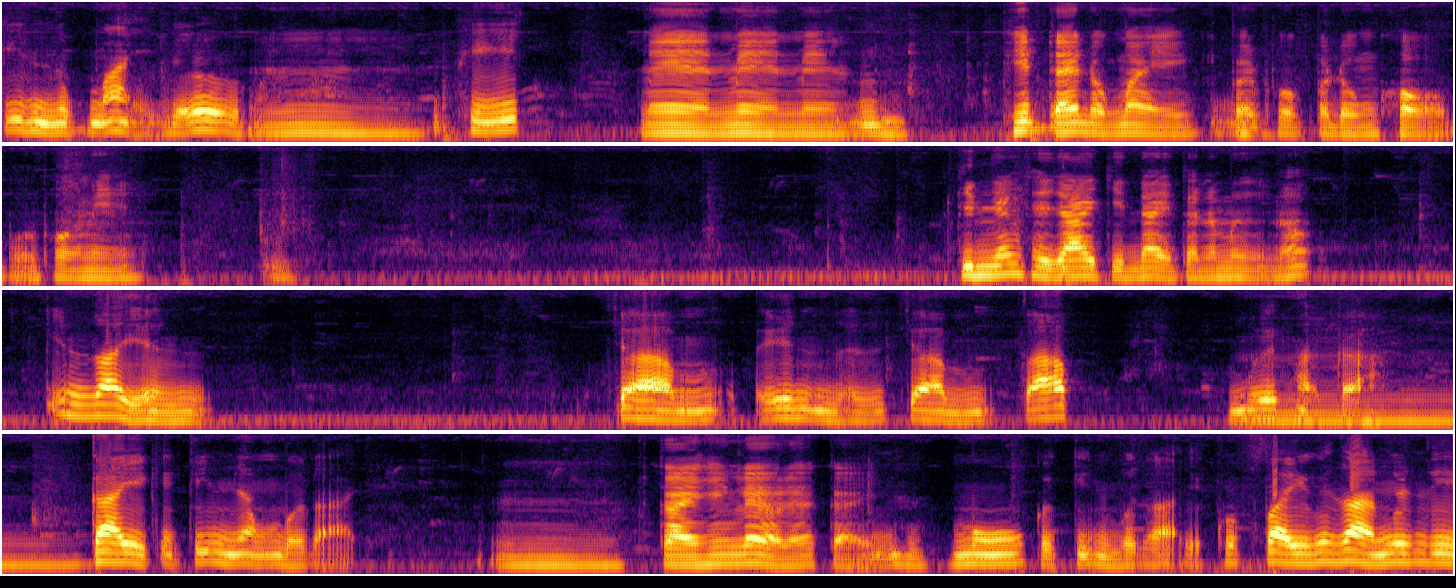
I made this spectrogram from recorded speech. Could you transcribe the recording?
กินลูกไม้เด้ออืมพริกแม่นแม่นแม่นอืมพิษได้ดอกไม้เปิดพวกประดงขอพวกพวกนี้ กินยังใช้ยายกินได้แต่ละมือเนาะกินได้อันจามเอ็นจามตับเมื่อหากะอืมไก่ก็กินยังบ่ได้ อืมไก่แห้งแล้วแล้วไก่ หมูก็กินบ่ได้คนไปก็ได้ไม่ดี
